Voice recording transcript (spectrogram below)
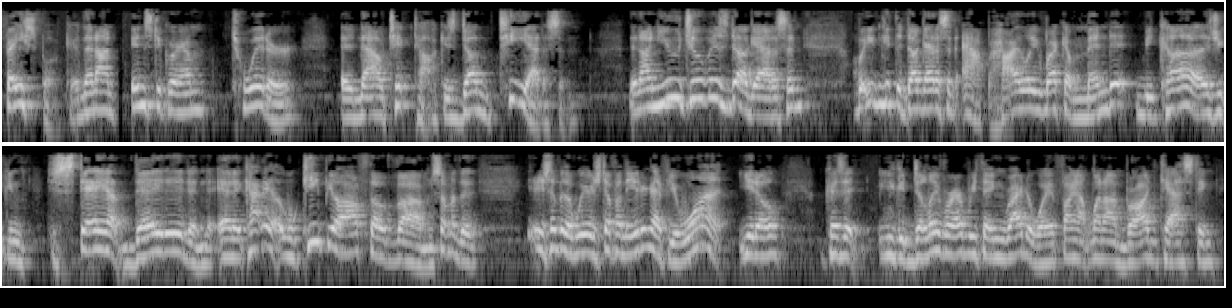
Facebook and then on Instagram, Twitter, and now TikTok is Doug T. Addison. Then on YouTube is Doug Addison. But you can get the Doug Addison app. I highly recommend it because you can just stay updated and, and it kind of will keep you off of um, some of the some of the weird stuff on the internet if you want, you know, because it you could deliver everything right away. Find out when I'm broadcasting.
